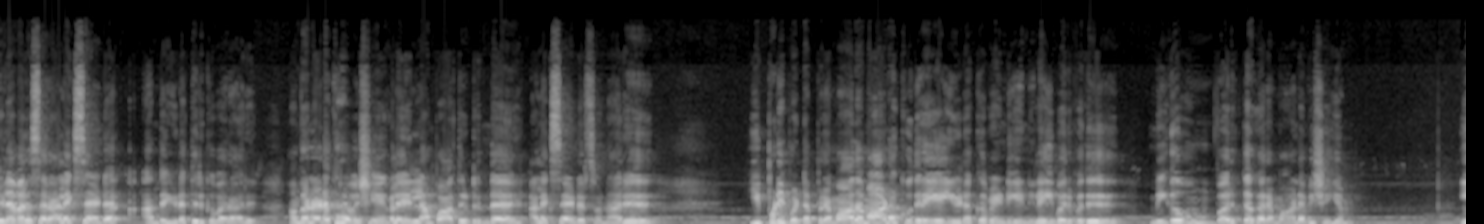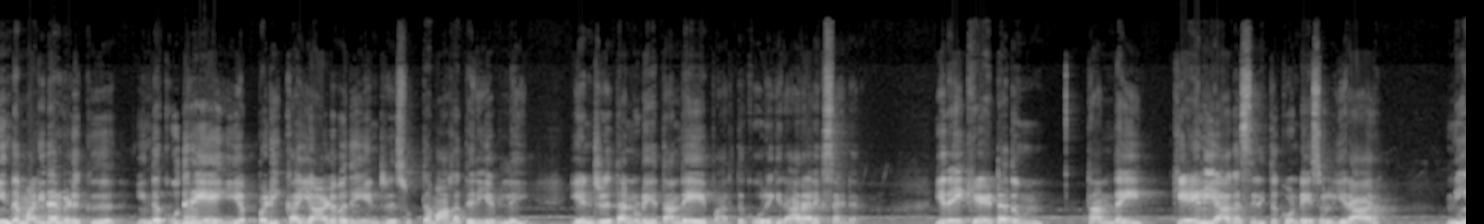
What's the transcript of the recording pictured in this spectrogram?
இளவரசர் அலெக்சாண்டர் அந்த இடத்திற்கு வராரு. அங்கே நடக்கிற விஷயங்களை எல்லாம் பார்த்துட்டு இருந்த அலெக்சாண்டர் சொன்னார் இப்படிப்பட்ட பிரமாதமான குதிரையை இழக்க வேண்டிய நிலை வருவது மிகவும் வருத்தகரமான விஷயம். இந்த மனிதர்களுக்கு இந்த குதிரையை எப்படி கையாளுவது என்று சுத்தமாக தெரியவில்லை என்று தன்னுடைய தந்தையை பார்த்து கூறுகிறார் அலெக்சாண்டர். இதை கேட்டதும் தந்தை கேலியாக சிரித்துக்கொண்டே சொல்கிறார் நீ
